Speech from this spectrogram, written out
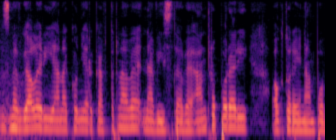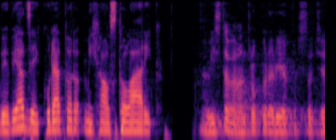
Sme v galérii Jana Konierka v Trnave na výstave Antroporery, o ktorej nám povie viac jej kurátor Michal Stolárik. Výstava Antroporery je v podstate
